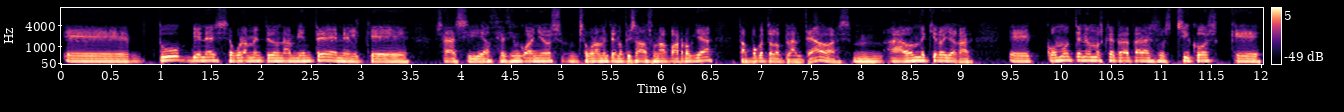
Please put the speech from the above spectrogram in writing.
eh, tú vienes seguramente de un ambiente en el que, o sea, si hace cinco años seguramente no pisabas una parroquia, tampoco te lo planteabas. Mm, ¿A dónde quiero llegar? Eh, ¿Cómo tenemos que tratar a esos chicos que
